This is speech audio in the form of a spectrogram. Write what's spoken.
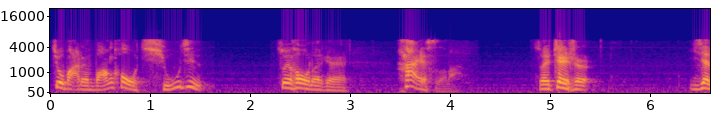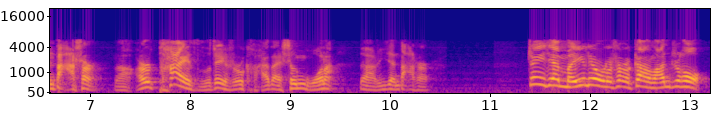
就把这王后囚禁，最后呢给害死了。所以这是一件大事儿啊。而太子这时候可还在申国呢啊，一件大事儿。这件没溜的事儿干完之后，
